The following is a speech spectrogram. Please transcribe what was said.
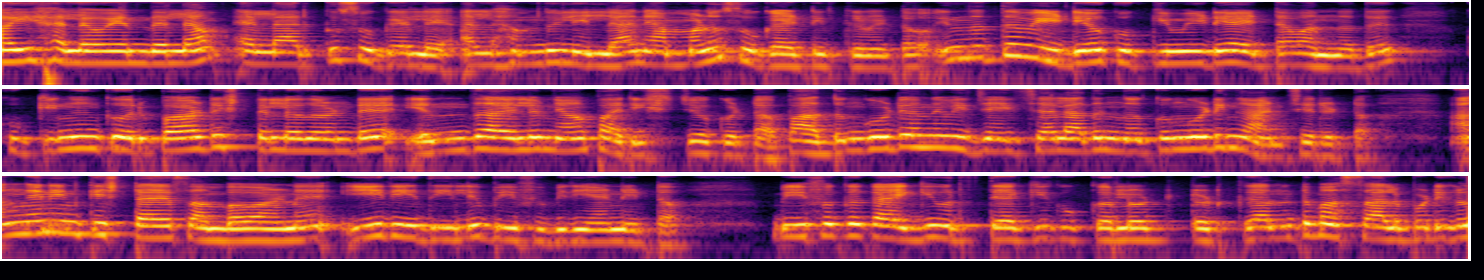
ഹായ് ഹലോ എന്തെല്ലാം? എല്ലാവർക്കും സുഖമല്ലേ അലഹമില്ല നമ്മളും സുഖമായിട്ടിരിക്കണം കേട്ടോ ഇന്നത്തെ വീഡിയോ കുക്കിംഗ് വീഡിയോ ആയിട്ടാണ് വന്നത്. കുക്കിംഗ് എനിക്ക് ഒരുപാട് ഇഷ്ടമുള്ളതുകൊണ്ട് എന്തായാലും ഞാൻ പരീക്ഷിച്ചു നോക്കും കേട്ടോ അപ്പോൾ അതും കൂടി ഒന്ന് വിജയിച്ചാൽ അത് നിങ്ങൾക്കും കൂടി കാണിച്ചു തരും കേട്ടോ അങ്ങനെ എനിക്കിഷ്ടമായ സംഭവമാണ് ഈ രീതിയിൽ ബീഫ് ബിരിയാണി കേട്ടോ ബീഫൊക്കെ കഴുകി വൃത്തിയാക്കി കുക്കറിലോട്ട് ഇട്ടെടുക്കുക എന്നിട്ട് മസാലപ്പൊടികൾ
